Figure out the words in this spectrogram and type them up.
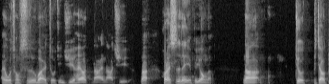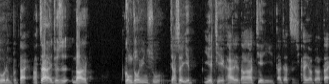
哎，我从室外走进去还要拿来拿去。那后来室内也不用了，那。就比较多人不戴，那再来就是那公众运输，假设也也解开了，让他建议大家自己看要不要戴，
